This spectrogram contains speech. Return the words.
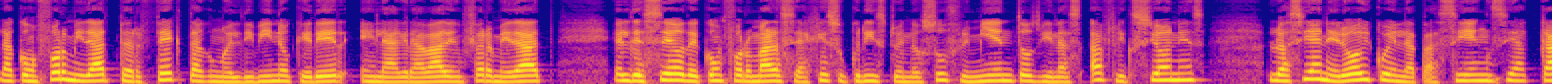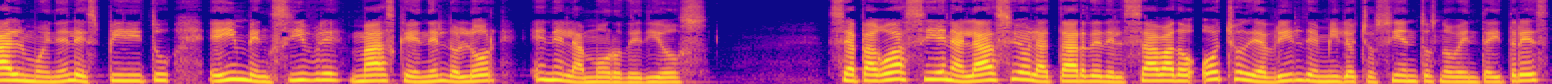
la conformidad perfecta con el divino querer en la agravada enfermedad, el deseo de conformarse a Jesucristo en los sufrimientos y en las aflicciones, lo hacían heroico en la paciencia, calmo en el espíritu e invencible más que en el dolor en el amor de Dios. Se apagó así en Alacio la tarde del sábado 8 de abril de 1893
